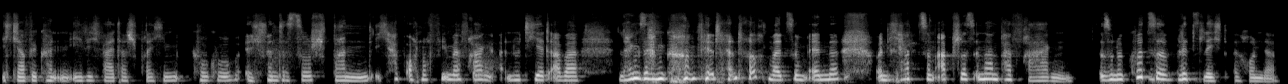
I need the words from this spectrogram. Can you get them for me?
Ich glaube, wir könnten ewig weitersprechen. Coco, ich finde das so spannend. Ich habe auch noch viel mehr Fragen notiert, aber langsam kommen wir dann doch mal zum Ende. Und ich habe zum Abschluss immer ein paar Fragen. So eine kurze Blitzlichtrunde.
